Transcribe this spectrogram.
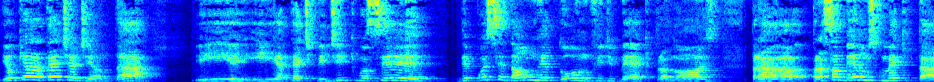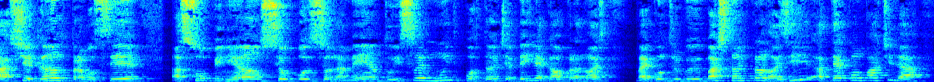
E eu quero até te adiantar e, e até te pedir que você depois você dá um retorno, um feedback para nós, para sabermos como é que está chegando para você a sua opinião, seu posicionamento. Isso é muito importante, é bem legal para nós, vai contribuir bastante para nós e até compartilhar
